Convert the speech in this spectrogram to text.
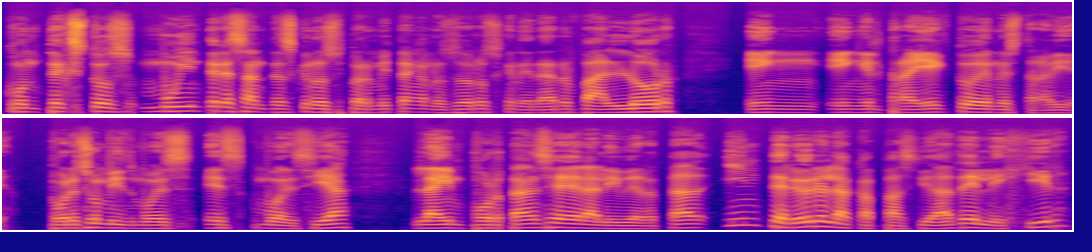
contextos muy interesantes que nos permitan a nosotros generar valor en, el trayecto de nuestra vida. Por eso mismo es, es, como decía, la importancia de la libertad interior y la capacidad de elegir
